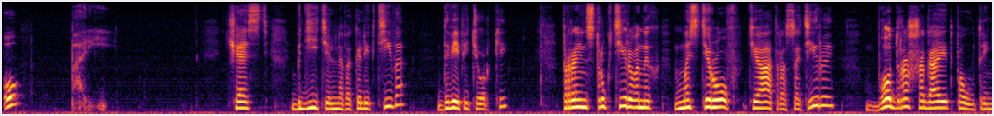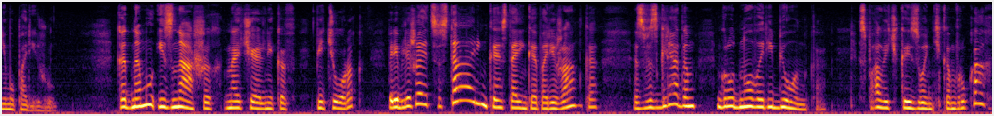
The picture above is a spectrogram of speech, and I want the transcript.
О, Пари! Часть бдительного коллектива, две пятерки, проинструктированных мастеров театра сатиры, бодро шагает по утреннему Парижу. К одному из наших начальников пятерок приближается старенькая-старенькая парижанка с взглядом грудного ребенка, с палочкой и зонтиком в руках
